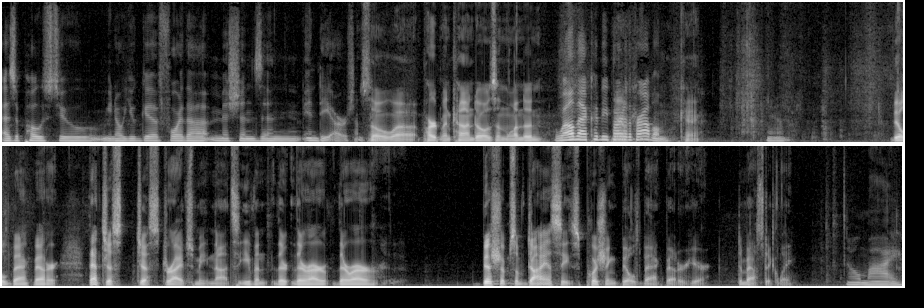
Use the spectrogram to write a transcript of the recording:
as opposed to you know you give for the missions in India or something. so uh, apartment condos in London. well, that could be part Yeah. of the problem. Okay, Yeah. build back better. That just just drives me nuts. Even there there are there are bishops of dioceses pushing build back better here domestically. Oh my!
